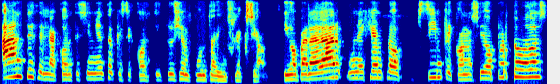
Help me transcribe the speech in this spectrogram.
antes del acontecimiento que se constituye en punto de inflexión. Digo, para dar un ejemplo simple y conocido por todos,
